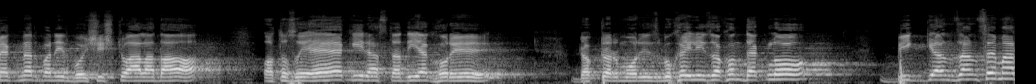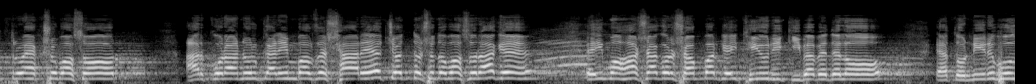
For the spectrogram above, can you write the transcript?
মেঘনার পানির বৈশিষ্ট্য আলাদা, অথচ একই রাস্তা দিয়া ঘোরে। ডক্টর মরিস বুখাইলি যখন দেখল, বিজ্ঞান জানছে মাত্র একশো বছর। আর কোরআনুল কারিম বলছে, সাড়ে চোদ্দ শত বছর আগে এই মহাসাগর সম্পর্কে এই থিওরি কীভাবে দিল? এত নির্ভুল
